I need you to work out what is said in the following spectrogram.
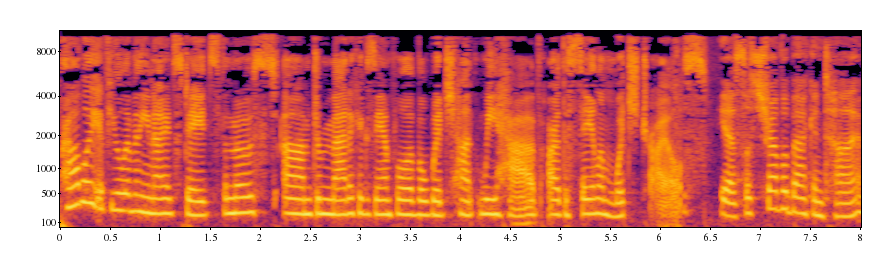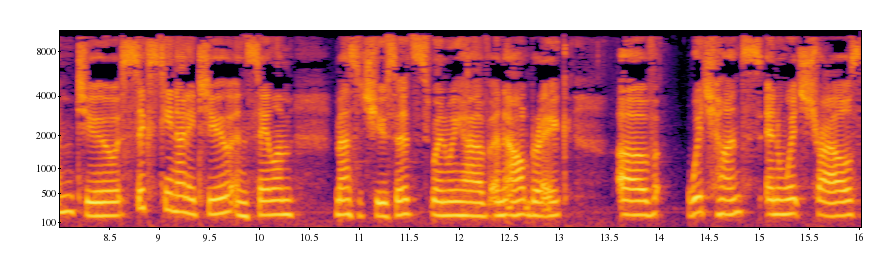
Probably if you live in the United States, the most um, dramatic example of a witch hunt we have are the Salem witch trials. Yes, let's travel back in time to 1692 in Salem, Massachusetts, when we have an outbreak of witch hunts and witch trials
